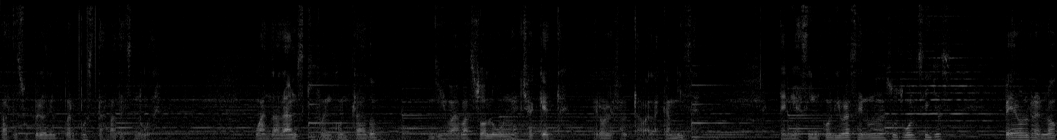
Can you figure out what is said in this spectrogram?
parte superior del cuerpo estaba desnuda. Cuando Adamski fue encontrado, Llevaba solo una chaqueta, pero le faltaba la camisa. Tenía cinco libras en uno de sus bolsillos, pero el reloj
